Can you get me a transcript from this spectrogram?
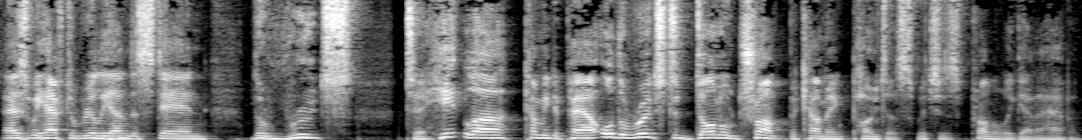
As we have to really understand the roots to Hitler coming to power, or the roots to Donald Trump becoming POTUS, which is probably going to happen.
